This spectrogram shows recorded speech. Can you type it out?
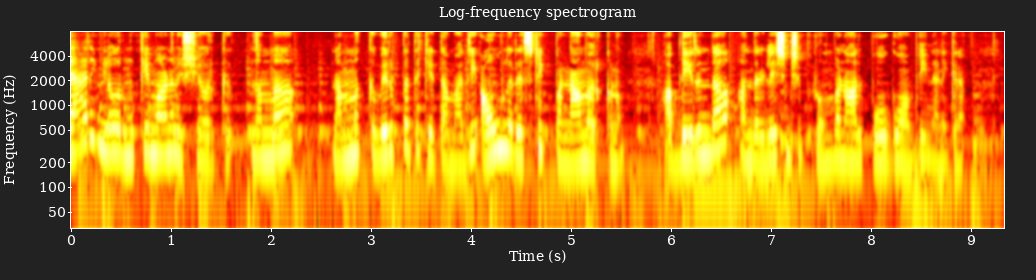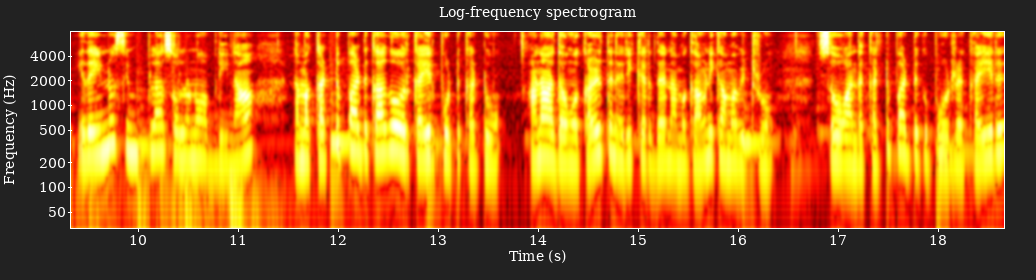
கேரிங்கில் ஒரு முக்கியமான விஷயம் இருக்குது நம்ம நமக்கு விருப்பத்துக்கு ஏற்ற மாதிரி அவங்கள ரெஸ்ட்ரிக்ட் பண்ணாமல் இருக்கணும். அப்படி இருந்தால் அந்த ரிலேஷன்ஷிப் ரொம்ப நாள் போகும் அப்படின்னு நினைக்கிறேன். இதை இன்னும் சிம்பிளாக சொல்லணும் அப்படின்னா நம்ம கட்டுப்பாட்டுக்காக ஒரு கயிறு போட்டு கட்டுவோம். ஆனால் அது அவங்க கழுத்தை நெரிக்கிறத நம்ம கவனிக்காமல் விட்டுருவோம். ஸோ அந்த கட்டுப்பாட்டுக்கு போடுற கயிறு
